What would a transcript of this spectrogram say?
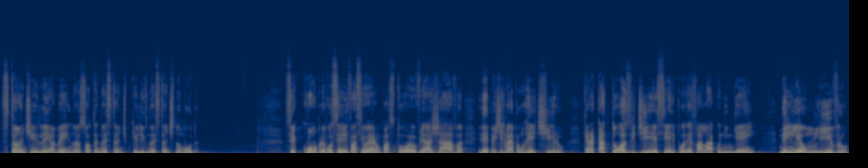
estante e ler, amém? Não é só ter na estante, porque livro na estante não muda. Você compra e você lê. Ele fala assim: eu era um pastor, eu viajava, e de repente ele vai para um retiro, que era 14 dias sem ele poder falar com ninguém, nem ler um livro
